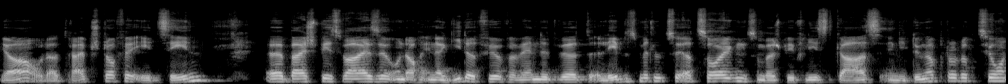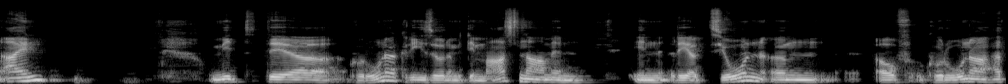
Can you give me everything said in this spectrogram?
ja, oder Treibstoffe, E10 äh, beispielsweise und auch Energie dafür verwendet wird, Lebensmittel zu erzeugen. Zum Beispiel fließt Gas in die Düngerproduktion ein. Mit der Corona-Krise oder mit den Maßnahmen in Reaktion ähm, auf Corona hat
